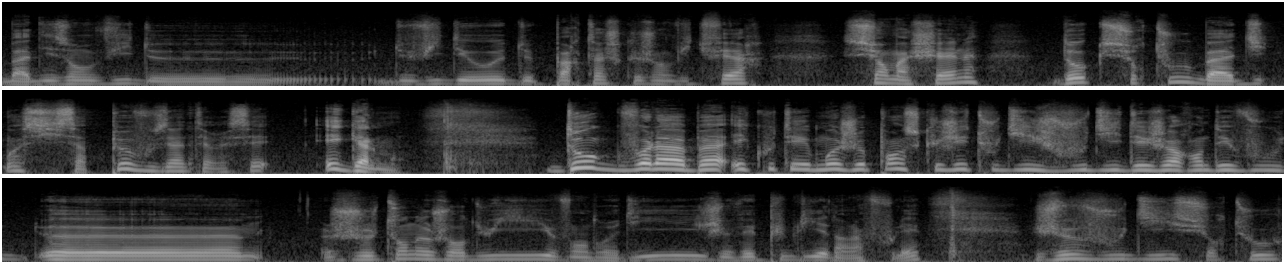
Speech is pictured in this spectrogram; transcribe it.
bah, des envies de, de vidéos de partage que j'ai envie de faire sur ma chaîne. Donc surtout bah dites-moi si ça peut vous intéresser également. Donc voilà bah écoutez moi je pense que j'ai tout dit. Je vous dis déjà rendez-vous euh, je tourne aujourd'hui vendredi. Je vais publier dans la foulée. Je vous dis surtout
